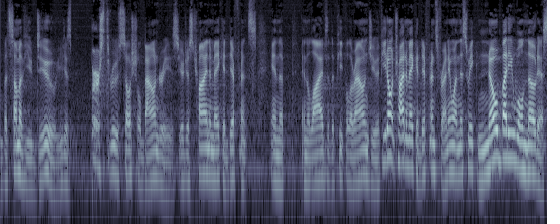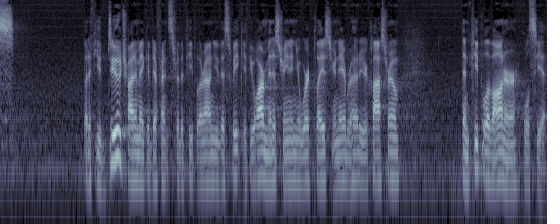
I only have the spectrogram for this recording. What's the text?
But some of you do. You just burst through social boundaries. You're just trying to make a difference in the, in the lives of the people around you. If you don't try to make a difference for anyone this week, nobody will notice. But if you do try to make a difference for the people around you this week, if you are ministering in your workplace, your neighborhood, or your classroom, then people of honor will see it.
